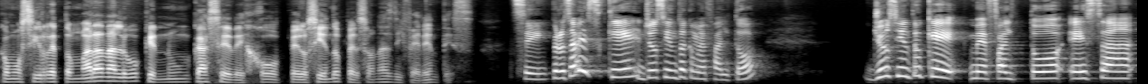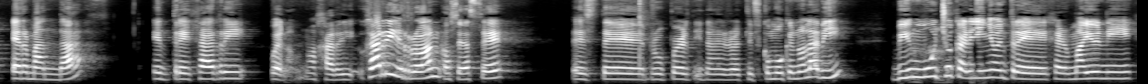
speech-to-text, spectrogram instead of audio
como si retomaran algo que nunca se dejó, pero siendo personas diferentes. Sí, pero ¿sabes qué? Yo siento que me faltó. Yo siento que me faltó esa hermandad entre Harry, bueno, no Harry, Harry y Ron, o sea, este, este Rupert y Daniel Radcliffe, como que no la vi. Vi mucho cariño entre Hermione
